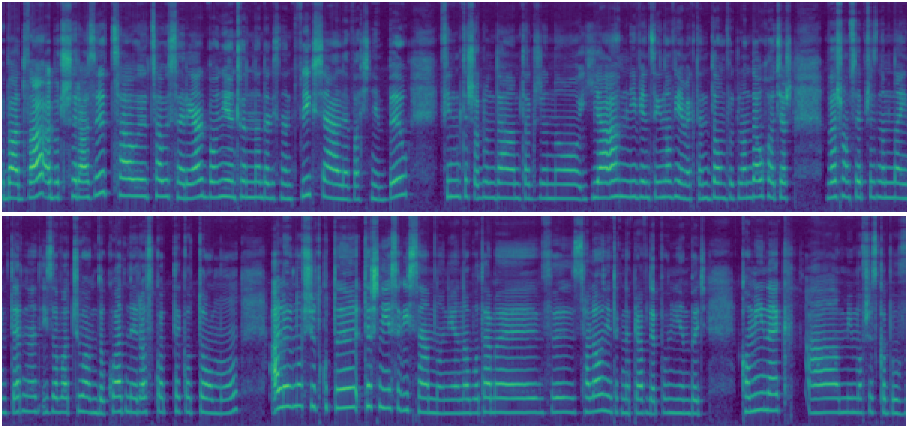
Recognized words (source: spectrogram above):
chyba dwa albo trzy razy cały, cały serial, bo nie wiem, czy on nadal jest na Netflixie, ale właśnie był. Film też oglądałam, także no ja mniej więcej no wiem, jak ten dom wyglądał, chociaż weszłam sobie, przyznam, na internet i zobaczyłam dokładny rozkład tego domu, ale no w środku te, też nie jest jakiś sam, no nie, no bo tam e, w salonie tak naprawdę powinien być kominek, a mimo wszystko był w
